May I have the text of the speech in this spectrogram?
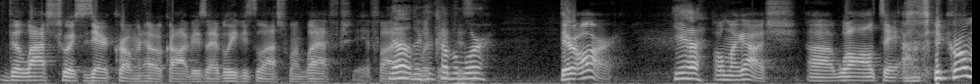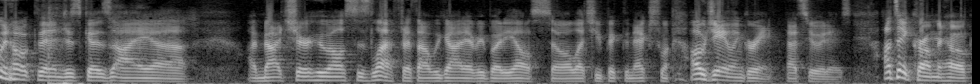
the last choice is Erik Krommenhoek. Obviously, I believe he's the last one left. If I No, there's a couple more. There are. Yeah. Oh my gosh. Uh, well, I'll take I'll take Krommenhoek then, just because I uh, I'm not sure who else is left. I thought we got everybody else, so I'll let you pick the next one. Oh, Jalen Greene. That's who it is. I'll take Krommenhoek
